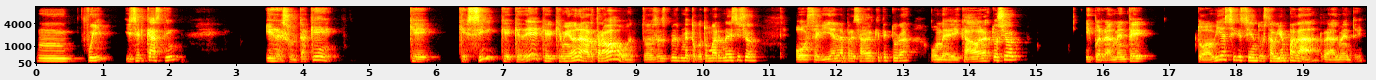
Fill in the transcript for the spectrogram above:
mm, fui, hice el casting y resulta que, que, que sí, que que, me iban a dar trabajo. Entonces, pues me tocó tomar una decisión. O seguía en la empresa de arquitectura o me dedicaba a la actuación. Y pues realmente todavía sigue siendo, está bien pagada realmente.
